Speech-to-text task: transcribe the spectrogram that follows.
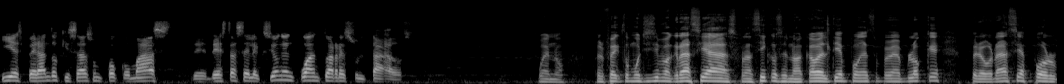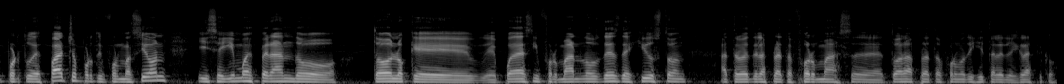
y esperando quizás un poco más de, esta selección en cuanto a resultados. Bueno, perfecto. Muchísimas gracias, Francisco. Se nos acaba el tiempo en este primer bloque, pero gracias por, por tu despacho, por tu información y seguimos esperando todo lo que eh, puedas informarnos desde Houston a través de las plataformas, eh, todas las plataformas digitales del gráfico.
